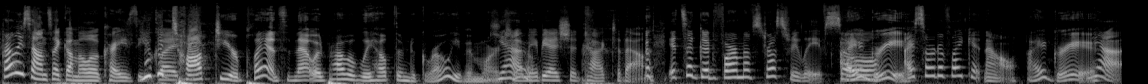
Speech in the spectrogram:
probably sounds like I'm a little crazy. You could talk to your plants, and that would probably help them to grow even more. yeah, too. maybe I should talk to them. it's a good form of stress relief. So I agree. I sort of like it now. I agree. Yeah.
